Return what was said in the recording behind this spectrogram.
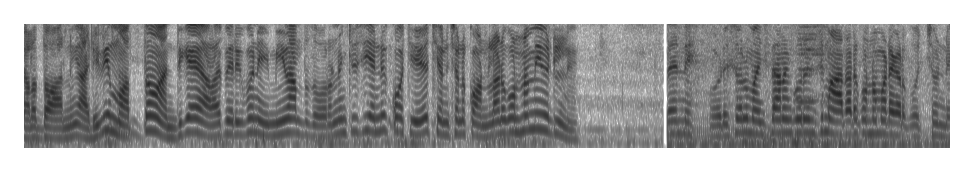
చాలా దారుణంగా. అడవి మొత్తం అందుకే అలా పెరిగిపోయినాయి. మేము అంత దూరం నుంచి చూసి అన్ని చిన్న చిన్న కొండలు అనుకుంటున్నాం మేము వీటిని అదండి ఒడిశా మంచితనం గురించి మాట్లాడుకుంటున్నాం ఇక్కడ కూర్చోండి.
